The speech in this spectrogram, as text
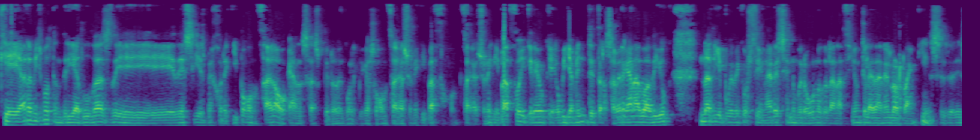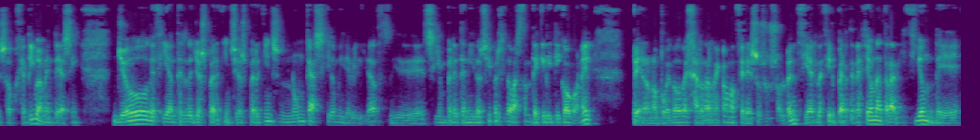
que ahora mismo tendría dudas de, de si es mejor equipo Gonzaga o Kansas, pero en cualquier caso Gonzaga es un equipazo. Gonzaga es un equipazo y creo que obviamente tras haber ganado a Duke nadie puede cuestionar ese número uno de la nación que le dan en los rankings. Es, objetivamente así. Yo decía antes de Josh Perkins Josh Perkins nunca ha sido mi debilidad. Eh, siempre he tenido, siempre he sido bastante crítico con él, pero no puedo dejar de reconocer eso, su solvencia. Es decir, pertenece a una tradición de,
